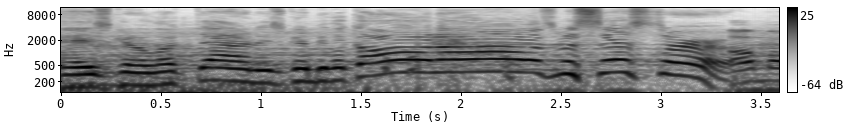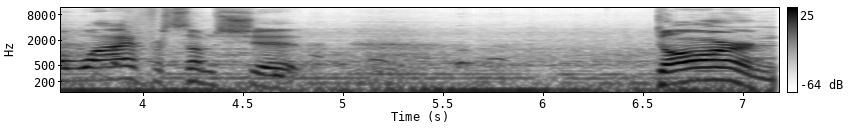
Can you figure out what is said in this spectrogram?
and he's gonna look down and he's gonna be like, oh no, it's my sister! Oh, my wife or some shit. Darn.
